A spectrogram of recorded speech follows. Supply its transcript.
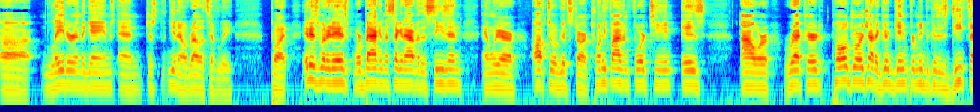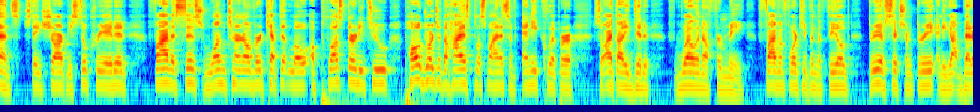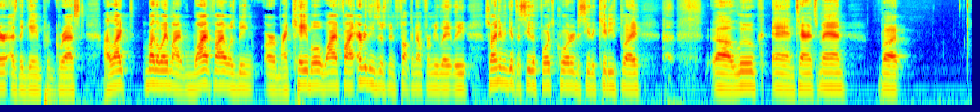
uh, later in the games and just you know relatively. But it is what it is. We're back in the second half of the season, and we are off to a good start. 25 and 14 is our record. Paul George had a good game for me because his defense stayed sharp. He still created five assists, one turnover, kept it low, a plus 32. Paul George had the highest plus minus of any Clipper, so I thought he did well enough for me. 5 of 14 from the field, 3 of 6 from 3, and he got better as the game progressed. I liked, by the way, my Wi Fi was being, or my cable, Wi Fi, everything's just been fucking up for me lately. So I didn't even get to see the fourth quarter to see the kiddies play, uh, Luke and Terrence Mann, but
